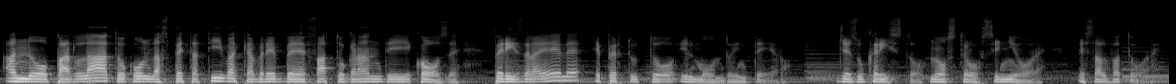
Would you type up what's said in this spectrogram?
hanno parlato con l'aspettativa che avrebbe fatto grandi cose per Israele e per tutto il mondo intero. Gesù Cristo, nostro Signore e Salvatore.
